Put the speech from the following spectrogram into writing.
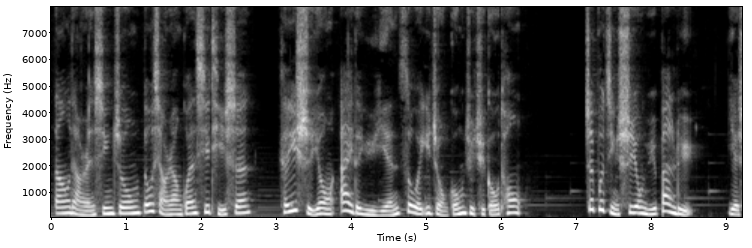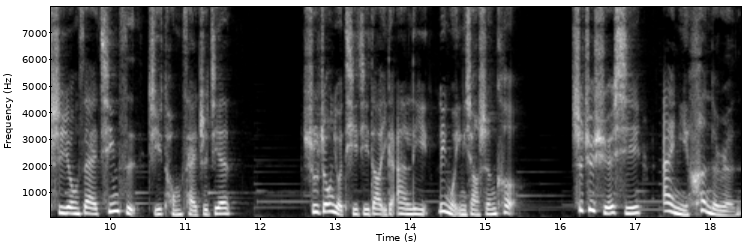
当两人心中都想让关系提升，可以使用爱的语言作为一种工具去沟通。这不仅适用于伴侣，也适用在亲子及同侪之间。书中有提及到一个案例，令我印象深刻，是去学习爱你恨的人。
